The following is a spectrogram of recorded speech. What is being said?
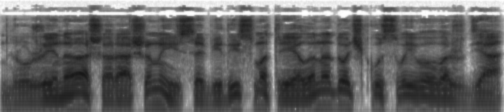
Дружина, ошарашена и с обидой смотрела на дочку своего вождя.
